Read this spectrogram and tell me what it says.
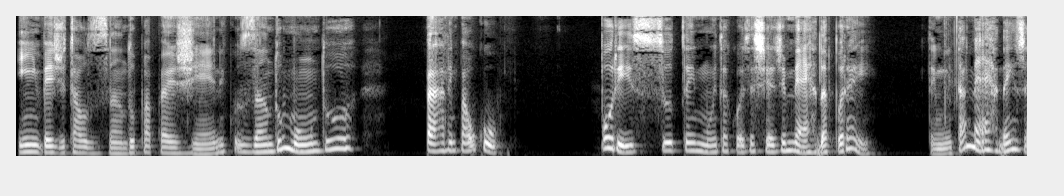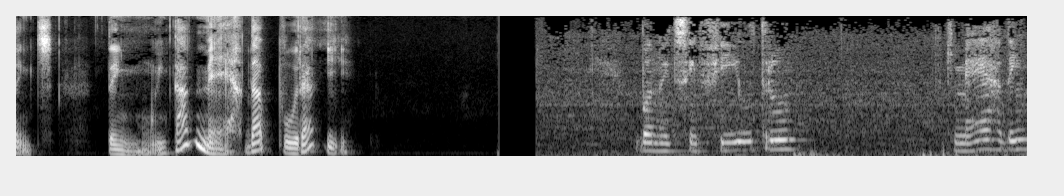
e em vez de estar tá usando o papel higiênico, usando o mundo para limpar o cu. Por isso tem muita coisa cheia de merda por aí. Tem muita merda, hein, gente? Tem muita merda por aí. Boa noite sem filtro. Que merda, hein?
